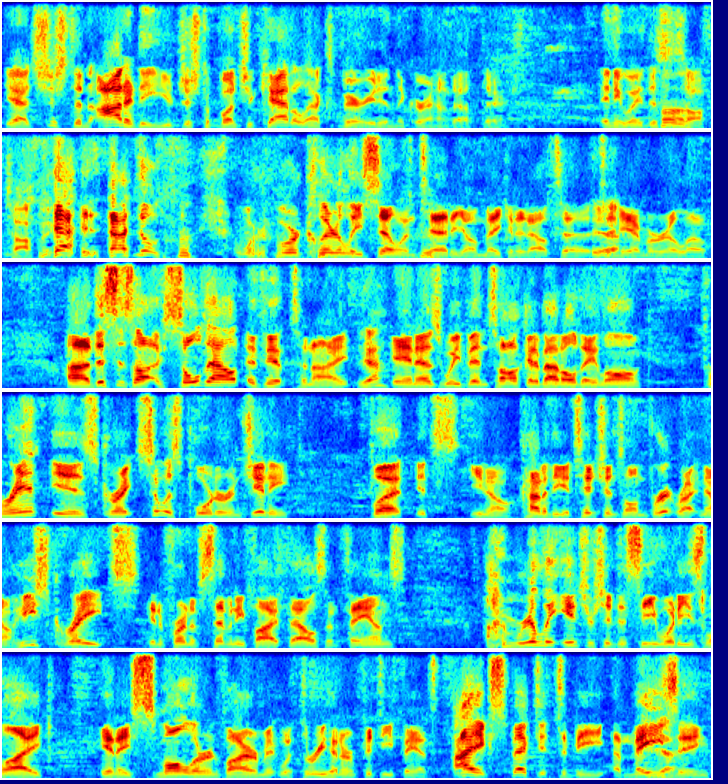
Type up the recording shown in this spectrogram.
yeah, it's just an oddity. You're just a bunch of Cadillacs buried in the ground out there. Anyway, this is off topic. Yeah, I don't. We're, we're clearly selling Teddy on making it out to, to Amarillo. Uh, this is a sold out event tonight. Yeah. And as we've been talking about all day long, Brent is great. So is Porter and Jenny. But it's, you know, kind of the attention's on Brent right now. He's great in front of 75,000 fans. I'm really interested to see what he's like in a smaller environment with 350 fans. I expect it to be amazing,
